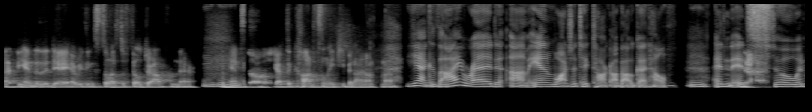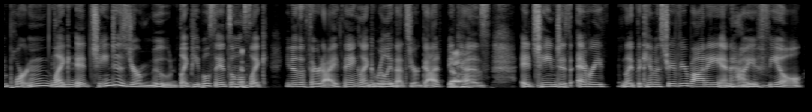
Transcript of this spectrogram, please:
At the end of the day, everything still has to filter out from there. Mm-hmm. And so you have to constantly keep an eye on that. Yeah, because mm-hmm. I read um, and watched a TikTok about gut health. Mm. And it's yeah. so important. Mm-hmm. Like it changes your mood. Like people say it's almost like, you know, the third eye thing. Like really mm-hmm. that's your gut because yeah. it changes every like the chemistry of your body and how you mm-hmm. feel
